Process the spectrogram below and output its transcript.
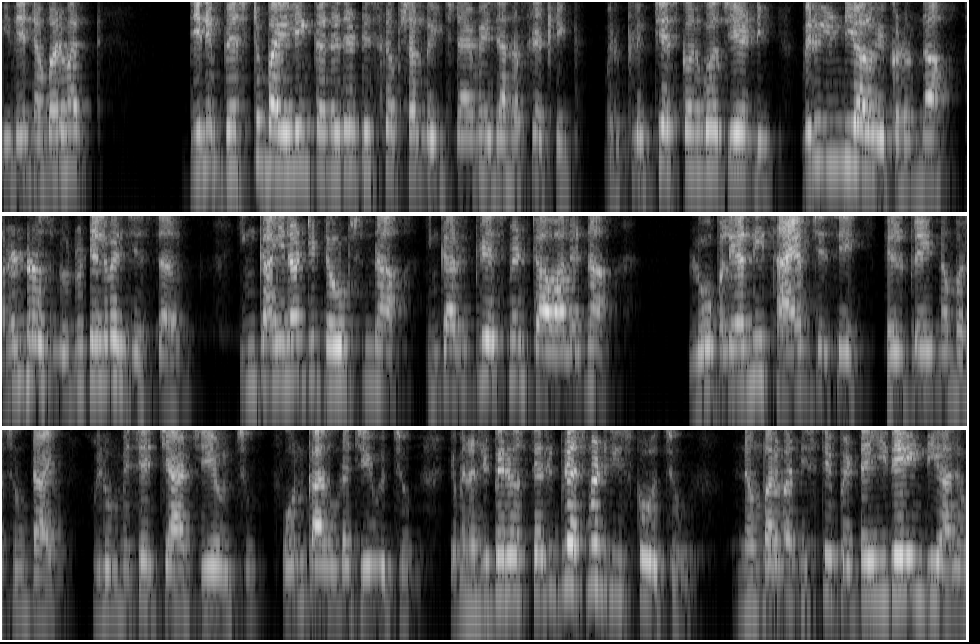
ఇదే నెంబర్ వన్. దీని బెస్ట్ బై లింక్ అనేది డిస్క్రిప్షన్లో ఇచ్చిన అమెజాన్ అఫ్లెట్ లింక్. మీరు క్లిక్ చేసి కొనుగోలు చేయండి. మీరు ఇండియాలో ఎక్కడున్నా రెండు రోజుల్లోనూ డెలివరీ చేస్తారు. ఇంకా ఇలాంటి డౌట్స్ ఉన్నా ఇంకా రిప్లేస్మెంట్ కావాలన్నా లోపలే అన్నీ సాయం చేసే హెల్ప్ లైన్ నంబర్స్ ఉంటాయి. మీరు మెసేజ్ చాట్ చేయవచ్చు ఫోన్ కాల్ కూడా చేయవచ్చు ఏమైనా రిపేర్ వస్తే రిప్లేస్మెంట్ తీసుకోవచ్చు. నెంబర్ వన్ ఇస్తే పెట్టే ఇదే ఇండియాలో.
